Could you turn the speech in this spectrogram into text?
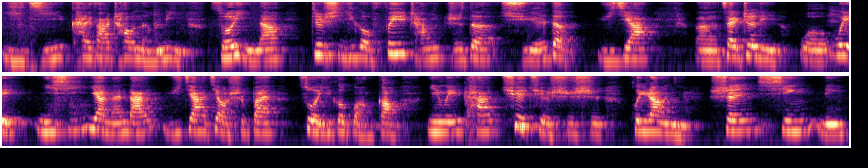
以及开发超能力。所以呢，这是一个非常值得学的瑜伽。呃，在这里，我为尼西亚南达瑜伽教师班做一个广告，因为它确确实实会让你身心灵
